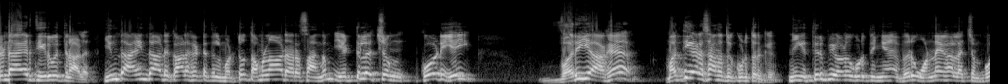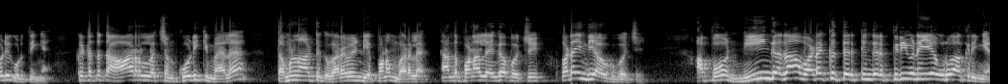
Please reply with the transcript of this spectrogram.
ரெண்டாயிரத்தி இருபத்தி நாலு. இந்த ஐந்தாண்டு காலகட்டத்தில் மட்டும் தமிழ்நாடு அரசாங்கம் எட்டு லட்சம் கோடியை வரியாக மத்திய அரசாங்கத்துக்கு கொடுத்துருக்கு. நீங்கள் திருப்பி எவ்வளோ கொடுத்தீங்க? வெறும் ஒன்னேகால் லட்சம் கோடி கொடுத்தீங்க. கிட்டத்தட்ட ஆறு லட்சம் கோடிக்கு மேலே தமிழ்நாட்டுக்கு வர வேண்டிய பணம் வரல. அந்த பணம் எங்க போச்சு? வட இந்தியாவுக்கு போச்சு. அப்போ நீங்க தான் வடக்கு தெற்குங்கிற பிரிவினையே உருவாக்குறீங்க.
